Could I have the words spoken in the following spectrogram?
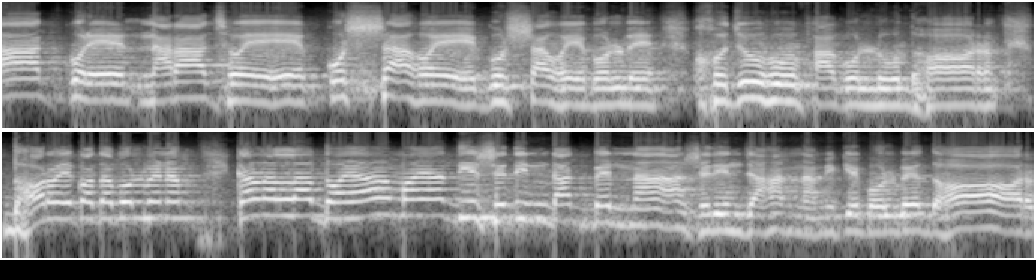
রাগ করে নারাজ হয়ে, কোষা হয়ে, গুসা হয়ে বলবে ধর। ধরো এ কথা বলবে না। কারণ আল্লাহ দয়া, মায়া দিয়ে সেদিন ডাকবেন না। সেদিন জাহান্নামীকে বলবে, ধর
